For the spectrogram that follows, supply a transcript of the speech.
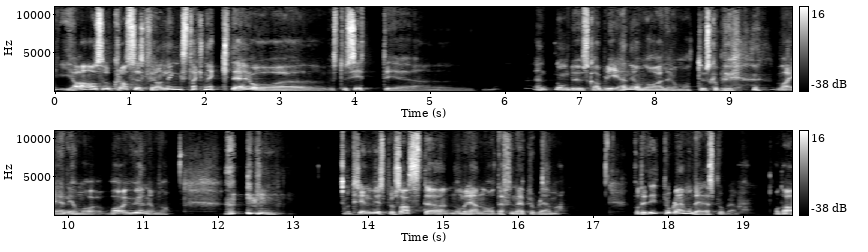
Ja, altså klassisk forhandlingsteknikk, det er jo uh, hvis du sitter i uh, Enten om du skal bli enig om noe, eller om at du skal bli være enig om og være uenig om noe. Trinnvis prosess det er nummer én å definere problemet. Både ditt problem og deres problem. Og da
